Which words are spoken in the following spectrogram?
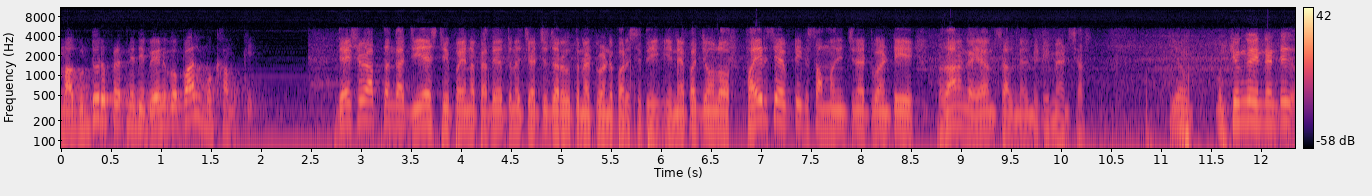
మా గుంటూరు ప్రతినిధి వేణుగోపాల్ ముఖాముఖి. దేశవ్యాప్తంగా జీఎస్టీ పైన పెద్ద ఎత్తున చర్చ జరుగుతున్నటువంటి పరిస్థితి. ఈ నేపథ్యంలో ఫైర్ సేఫ్టీకి సంబంధించినటువంటి ప్రధానంగా ఏ అంశాల మీద మీ డిమాండ్ సార్? ముఖ్యంగా ఏంటంటే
